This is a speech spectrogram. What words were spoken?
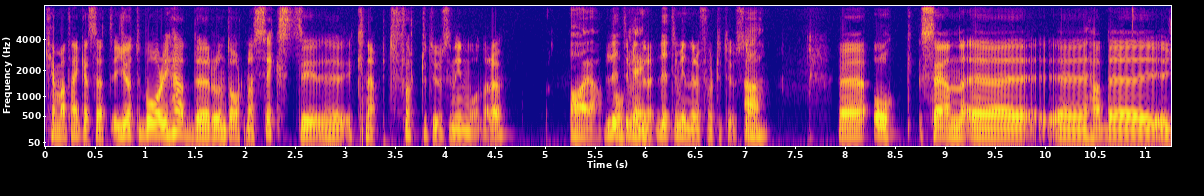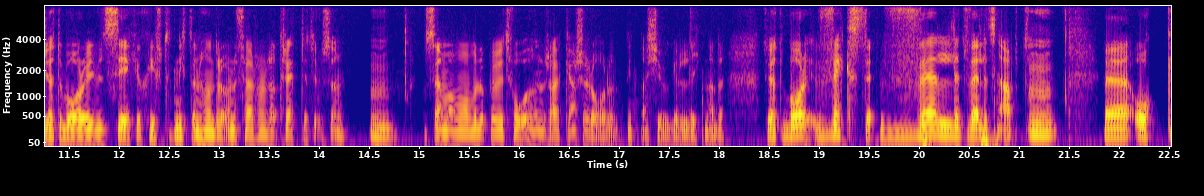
kan man tänka sig att Göteborg hade runt 1860 eh, knappt 40 000 invånare. Ah, ja, Lite, okej. mindre, lite mindre än 40 000. Ja. Eh, och sen eh, eh, hade Göteborg vid sekelskiftet 1900 ungefär 130 000. Mm. Och sen var man väl uppe vid 200 kanske då runt 1920 eller liknande. Så Göteborg växte väldigt, väldigt snabbt. Mm. Och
